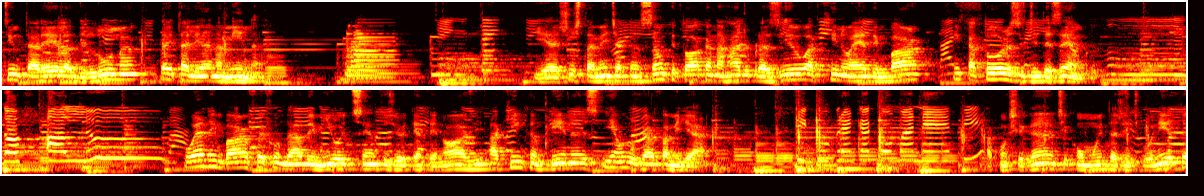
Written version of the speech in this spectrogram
Tintarella di Luna da italiana Mina. E é justamente a canção que toca na Rádio Brasil aqui no Eden Bar em 14 de dezembro. O Eden Bar foi fundado em 1889 aqui em Campinas e é um lugar familiar aconchegante, com muita gente bonita,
